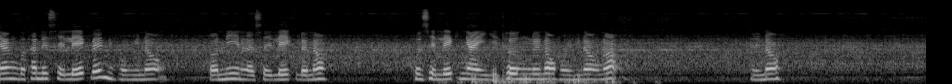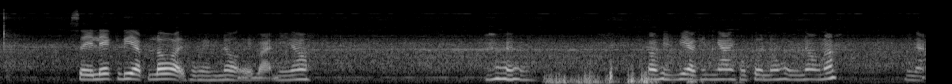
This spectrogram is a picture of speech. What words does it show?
ยังบ่ทันได้ใส่เล็กได้นี่พ่อแม่พี่น้องตอนนี้แหละใส่เล็กแล้วเนาะเพิ่นใส่เล็กใหญ่ยี่เทิงเลยเนาะพ่อแม่พี่น้องเนาะนี่เนาะใส่เล็กเรียบร้อยพ่อแม่พี่น้องเอ้ยบาดนี้เนาะก็เฮ็ดเวียกเฮ็ดงานของเพิ่นเนาะพ่อแม่พี่น้องเนาะนี่นะ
